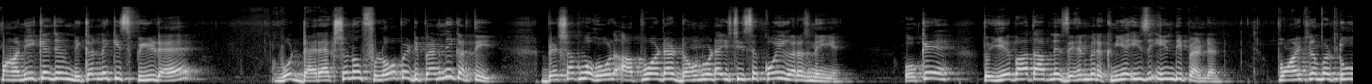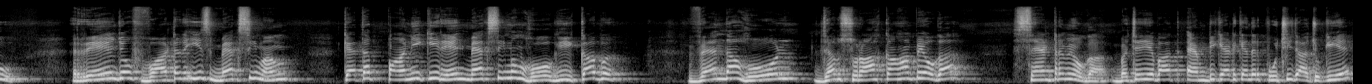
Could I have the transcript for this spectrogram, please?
पानी के जो निकलने की स्पीड है, वो डायरेक्शन ऑफ़ फ्लो पे डिपेंड नहीं करती. बेशक वो होल अपवर्ड है डाउनवर्ड है, इस चीज़ से कोई गरज नहीं है. Okay okay? तो ये बात आपने जहन में रखनी है is independent point number two range of water is maximum, कहता पानी की रेंज मैक्सिमम होगी कब? वैन द होल जब सुराख कहाँ पे होगा? सेंटर में होगा। बच्चे, ये बात एम डी कैट के अंदर पूछी जा चुकी है।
